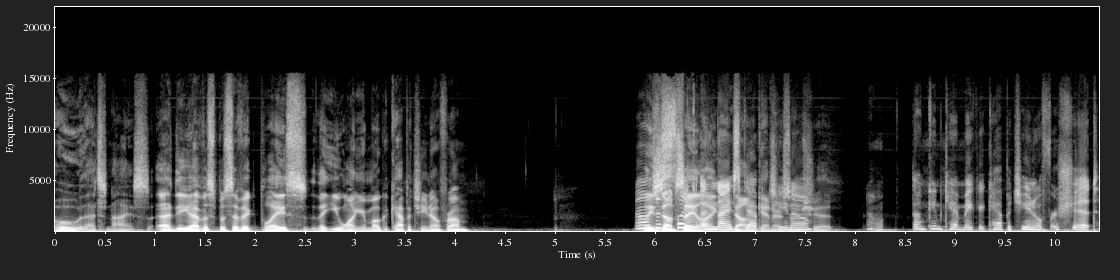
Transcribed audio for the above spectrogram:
Oh, that's nice. Uh, do you have a specific place that you want your mocha cappuccino from? No, Please just, don't say a like nice Dunkin' cappuccino. or some shit. No, Dunkin' can't make a cappuccino for shit.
